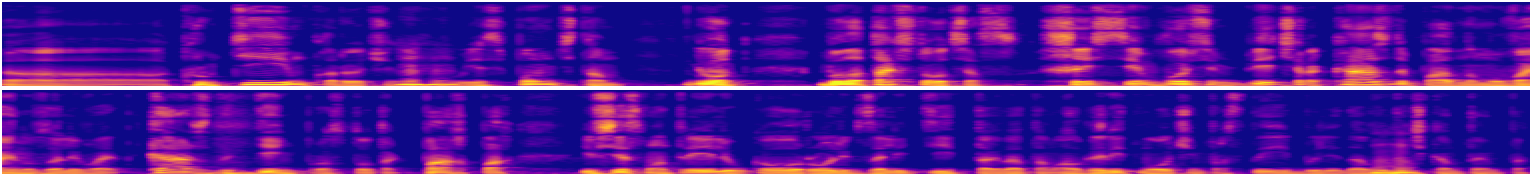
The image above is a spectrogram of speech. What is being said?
а, Крутим, короче, Мгм. если помните, там, и вот было так, что вот сейчас 6, 7, 8 вечера каждый по одному вайну заливает. Каждый день просто вот так пах-пах. И все смотрели, у кого ролик залетит. Тогда там алгоритмы очень простые были, да, выдачи контента.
